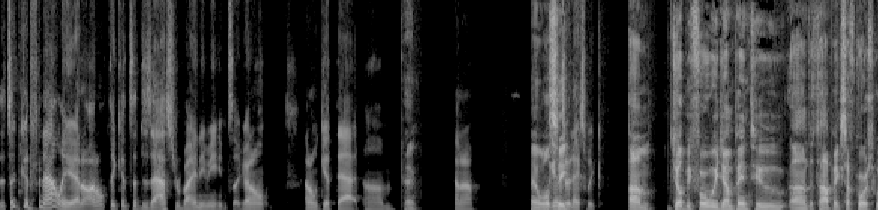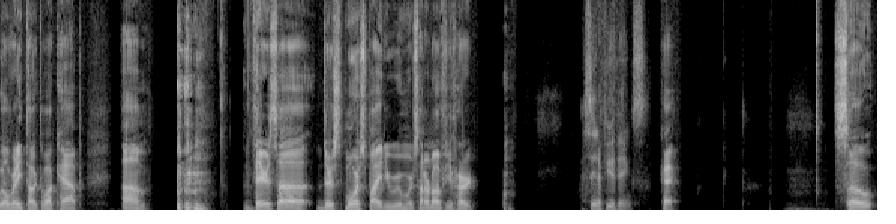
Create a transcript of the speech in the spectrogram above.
it's a good finale. I don't I don't think it's a disaster by any means. Like I don't I don't get that. Um, Okay. I don't know. yeah, We'll, we'll get see into it next week. Um, Joe, before we jump into uh, the topics, of course, we already talked about Cap. Um, there's uh there's more Spidey rumors. I don't know if you've heard. I've seen a few things. Okay. So,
